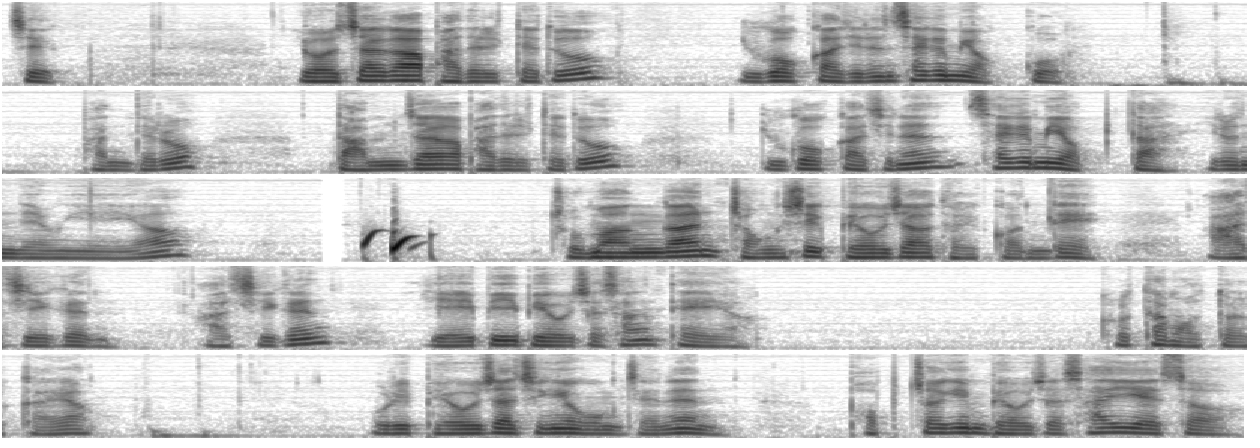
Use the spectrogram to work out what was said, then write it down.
즉 여자가 받을 때도 6억까지는 세금이 없고 반대로 남자가 받을 때도 6억까지는 세금이 없다 이런 내용이에요. 조만간 정식 배우자가 될 건데 아직은 아직은 예비 배우자 상태예요. 그렇다면 어떨까요? 우리 배우자 증여 공제는 법적인 배우자 사이에서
